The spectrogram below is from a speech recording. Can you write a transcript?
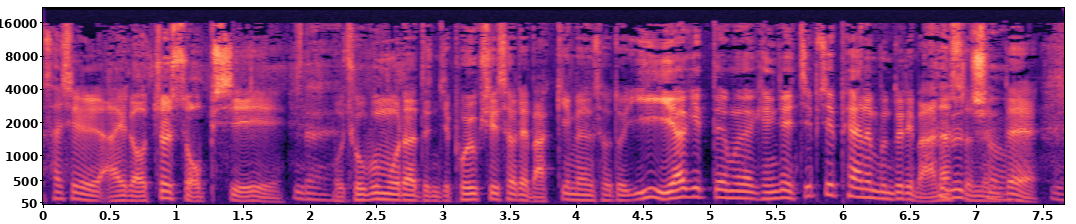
사실 아이를 어쩔 수 없이 네. 뭐 조부모라든지 보육시설에 맡기면서도 이 이야기 때문에 굉장히 찝찝해하는 분들이 많았었는데 그렇죠. 음.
